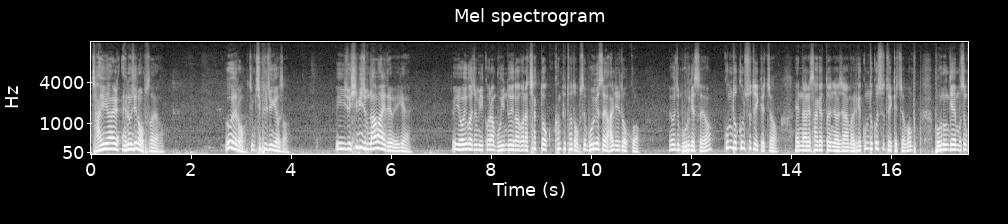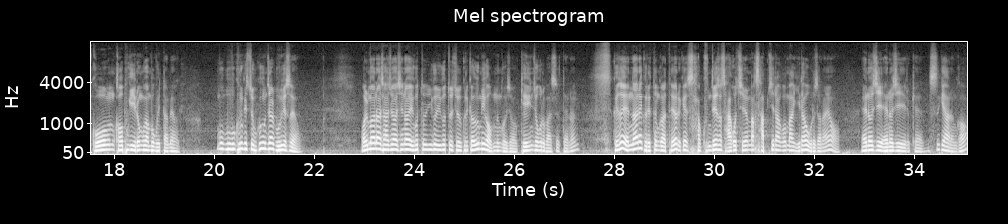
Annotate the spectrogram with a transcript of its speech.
자유할 에너지는 없어요. 의외로 지금 집필 중이어서. 이좀 힘이 좀 남아야 돼요 이게. 여유가 좀 있거나 무인도에 가거나 책도 없고 컴퓨터도 없어요. 모르겠어요. 할 일도 없고. 이거 좀 모르겠어요. 꿈도 꿀 수도 있겠죠. 옛날에 사귀었던 여자 뭐 이렇게 꿈도 꿀 수도 있겠죠. 뭐 보는 게 무슨 곰 거북이 이런 것만 보고 있다면. 뭐, 뭐, 뭐 그러겠죠. 그건 잘 모르겠어요 얼마나 자주 하시나? 이것도 이거 이것도 저 그러니까 의미가 없는 거죠. 개인적으로 봤을 때는. 그래서 옛날에 그랬던 것 같아요. 이렇게 사, 군대에서 사고 치면 막 삽질하고 막 일하고 그러잖아요. 에너지 에너지 이렇게 쓰게 하는 거.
